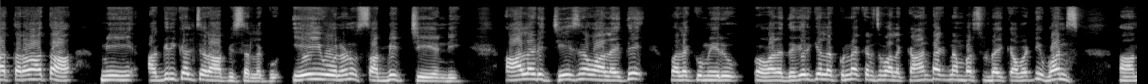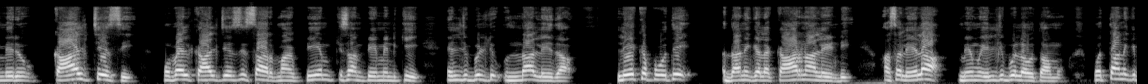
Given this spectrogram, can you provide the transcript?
ఆ తర్వాత మీ అగ్రికల్చర్ ఆఫీసర్లకు ఏఈఓలను సబ్మిట్ చేయండి. ఆల్రెడీ చేసిన వాళ్ళైతే వాళ్ళకు మీరు వాళ్ళ దగ్గరికి వెళ్ళకుండా కనీసం వాళ్ళ కాంటాక్ట్ నంబర్స్ ఉంటాయి కాబట్టి వన్స్ మీరు కాల్ చేసి మొబైల్ కాల్ చేసి సార్ మా పిఎం కిసాన్ పేమెంట్కి ఎలిజిబిలిటీ ఉందా లేదా? లేకపోతే దానికి గల కారణాలు ఏంటి అసలు ఎలా మేము ఎలిజిబుల్ అవుతాము? మొత్తానికి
